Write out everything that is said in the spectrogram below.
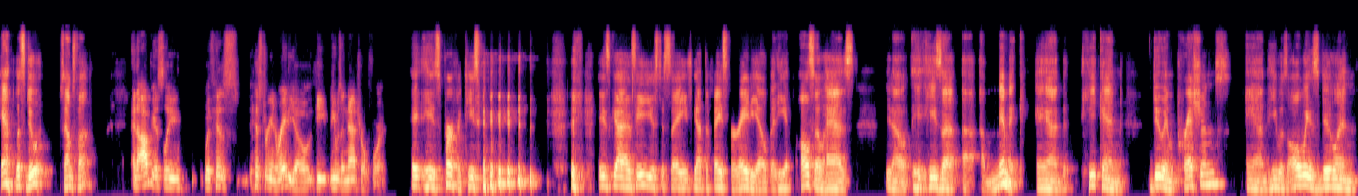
yeah, let's do it. Sounds fun. And obviously, with his history in radio, he he was a natural for it. He's perfect. He's he's got, as he used to say, he's got the face for radio, but he also has, you know, he, he's a, a, a mimic and he can do impressions, and he was always doing.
